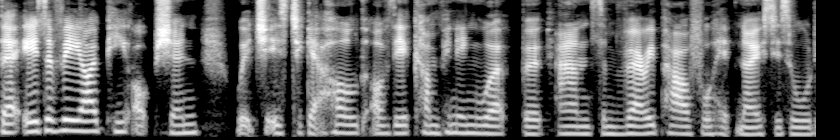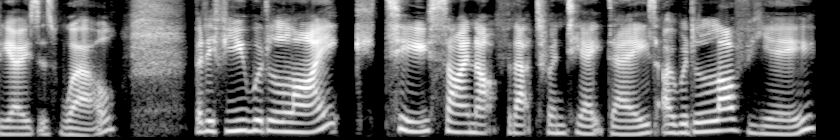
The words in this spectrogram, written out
There is a VIP option, which is to get hold of the accompanying workbook and some very powerful hypnosis audios as well. But if you would like to sign up for that 28 days, I would love you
